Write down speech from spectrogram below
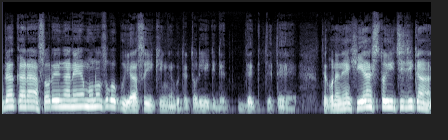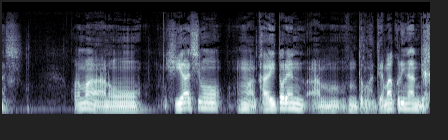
だから、それがね、ものすごく安い金額で取引でできてて、で、これね、冷やしと1時間足。これまあ、あのー、冷やしもまあ、買い取れん、あんとが出まくりなんです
